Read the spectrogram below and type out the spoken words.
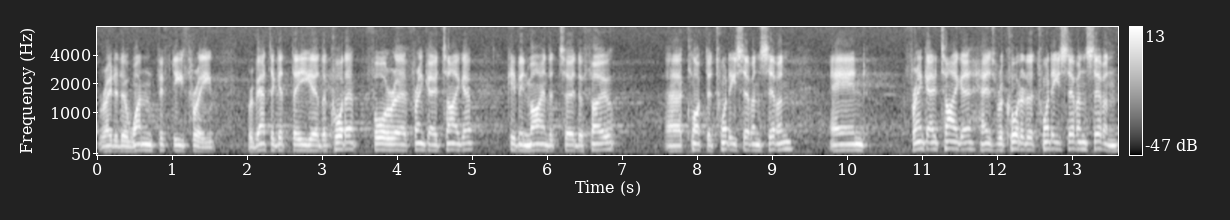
rated a 153. We're about to get the uh, the quarter for uh, Franco Tiger. Keep in mind that uh, Defoe uh, clocked a 27.7 and Franco Tiger has recorded a 27.7.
